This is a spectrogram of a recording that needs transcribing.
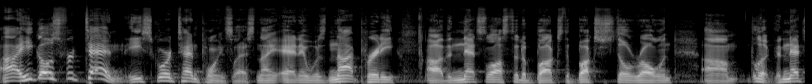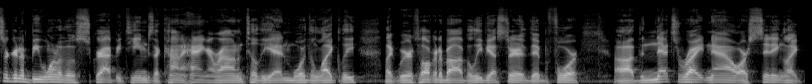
Uh, he goes for 10. He scored 10 points last night, and it was not pretty. Uh, the Nets lost to the Bucks. The Bucks are still rolling. Um, look, the Nets are going to be one of those scrappy teams that kind of hang around until the end, more than likely. Like we were talking about, I believe yesterday or the day before. Uh, the Nets right now are sitting like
